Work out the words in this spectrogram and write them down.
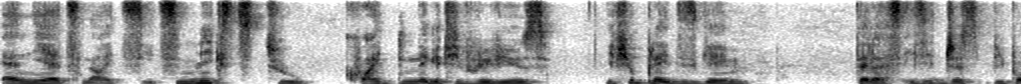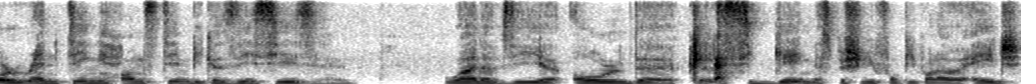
and yet now it's it's mixed to quite negative reviews if you play this game, tell us, is it just people renting on Steam? Because this is uh, one of the uh, old uh, classic game, especially for people our age.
